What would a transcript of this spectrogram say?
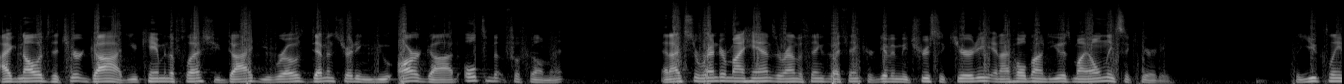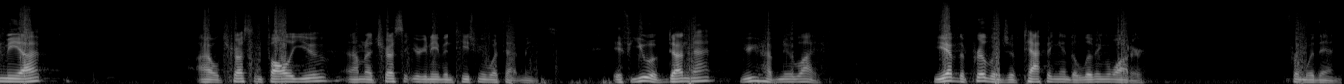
I acknowledge that you're God. You came in the flesh, you died, you rose, demonstrating you are God, ultimate fulfillment. And I surrender my hands around the things that I think are giving me true security, and I hold on to you as my only security. So you clean me up. I will trust and follow you, and I'm going to trust that you're going to even teach me what that means. If you have done that, you have new life. You have the privilege of tapping into living water from within.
